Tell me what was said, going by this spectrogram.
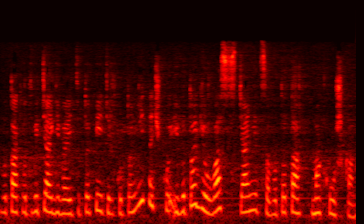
вот так вот вытягиваете то петельку, то ниточку, и в итоге у вас стянется вот эта макушка.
